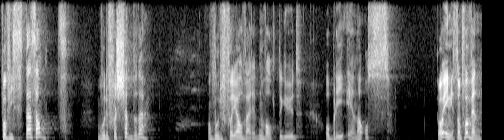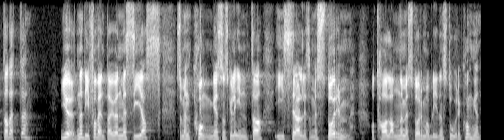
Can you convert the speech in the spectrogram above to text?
For hvis det er sant, hvorfor skjedde det? Og hvorfor i all verden valgte Gud å bli en av oss? Var ingen som forventa dette. Jødene de forventa jo en Messias som en konge som skulle innta Israel liksom med storm og ta landet med storm og bli den store kongen.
